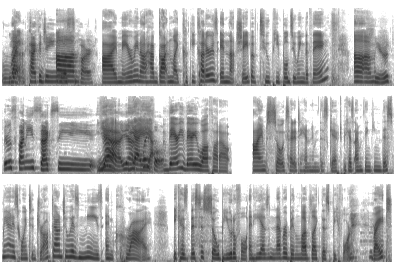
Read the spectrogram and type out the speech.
Right. Yeah, packaging was Um, the par. I may or may not have gotten like cookie cutters in that shape of two people doing the thing. Um, Cute. It was funny, sexy. Yeah, yeah, yeah, playful. Very, very well thought out. I'm so excited to hand him this gift because I'm thinking this man is going to drop down to his knees and cry because this is so beautiful and he has never been loved like this before, right?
